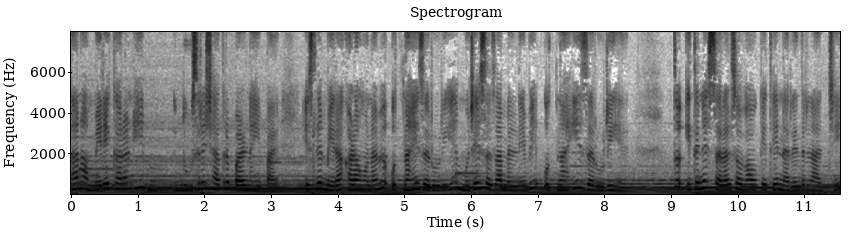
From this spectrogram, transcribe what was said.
था ना, मेरे कारण ही दूसरे छात्र पढ़ नहीं पाए, इसलिए मेरा खड़ा होना भी उतना ही ज़रूरी है, मुझे सज़ा मिलनी भी उतना ही ज़रूरी है। तो इतने सरल स्वभाव के थे नरेंद्र नाथ जी,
